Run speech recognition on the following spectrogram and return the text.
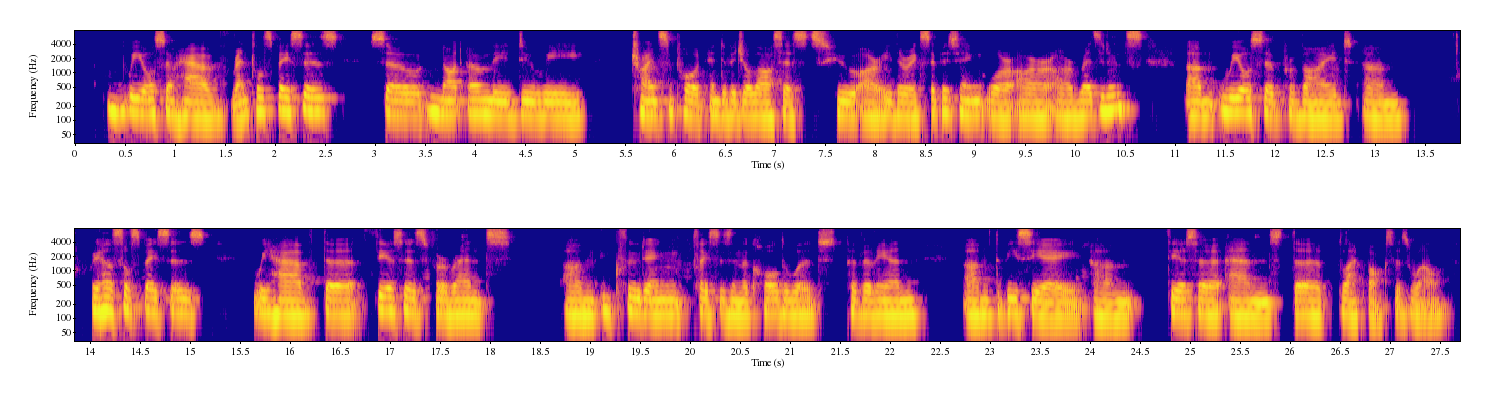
we also have rental spaces. So not only do we try and support individual artists who are either exhibiting or are, are residents. Um, we also provide um, rehearsal spaces. We have the theaters for rent, um, including places in the Calderwood Pavilion, um, the BCA um, Theater, and the Black Box as well.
